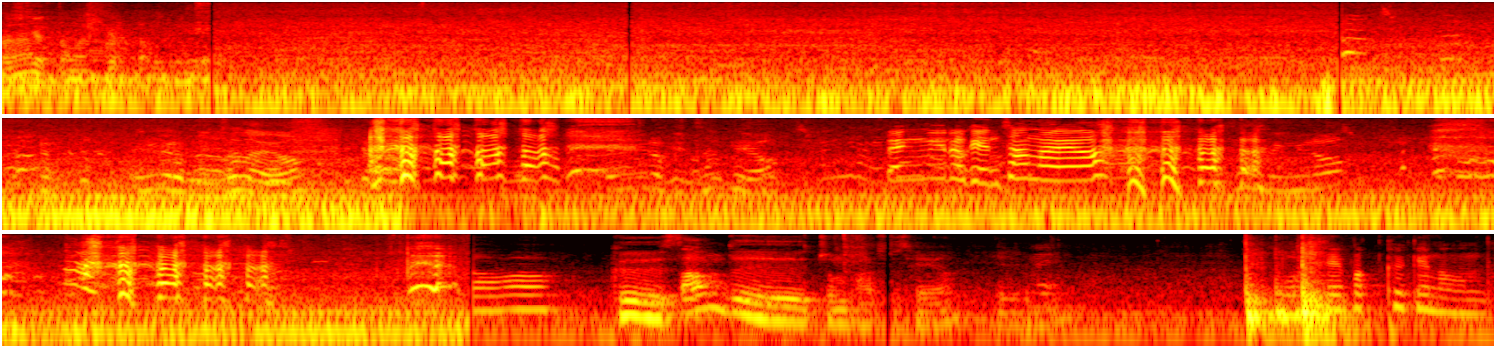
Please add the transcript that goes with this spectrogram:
맛있겠다, 맛있겠다. 땡미로 괜찮아요? 땡미로 괜찮대요? 백미러 괜찮아요? 땡미로? 그 사운드 좀 봐주세요. 오, 대박 크게 나온다.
